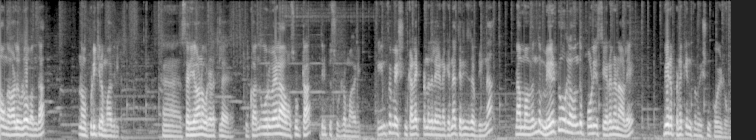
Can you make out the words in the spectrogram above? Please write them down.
அவங்க ஆளுகளோ வந்தால் நம்ம பிடிக்கிற மாதிரி. சரியான ஒரு இடத்துல உட்காந்து ஒரு வேளை அவன் சுட்டா திருப்பி சுடுற மாதிரி. இன்ஃபர்மேஷன் கலெக்ட் பண்ணதில் எனக்கு என்ன தெரிஞ்சது அப்படின்னா நம்ம வந்து மேட்டூரில் வந்து போலீஸ் இறங்கினாலே வீரப்பனுக்கு இன்ஃபர்மேஷன் போயிடும்.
